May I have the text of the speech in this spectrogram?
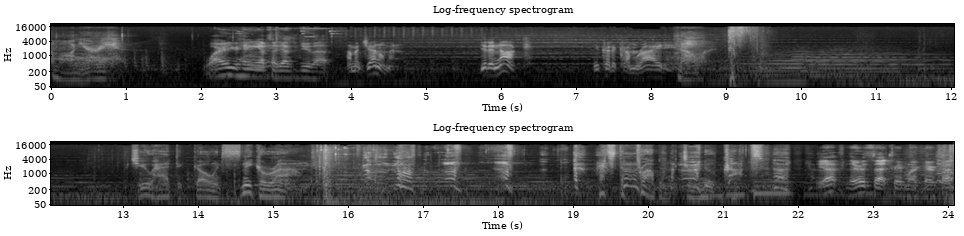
Come on, Yuri. Why are you hanging upside down to do that? I'm a gentleman. You'd have knocked. You could have come right in. No. But you had to go and sneak around. That's the problem with you new cops. Yep, there's that trademark haircut.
